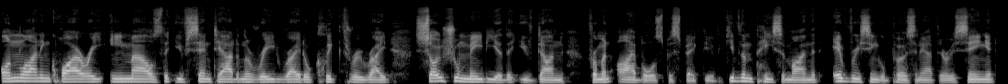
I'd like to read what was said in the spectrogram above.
online inquiry, emails that you've sent out and the read rate or click through rate, social media that you've done from an eyeballs perspective. Give them peace of mind that every single person out there is seeing it.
